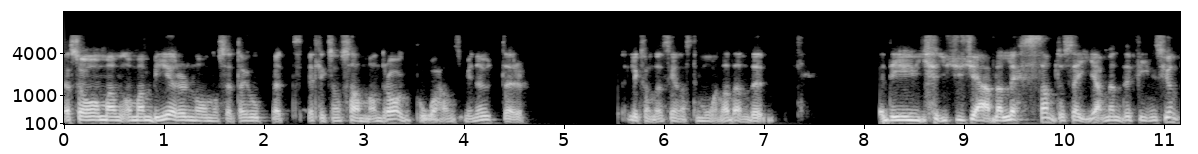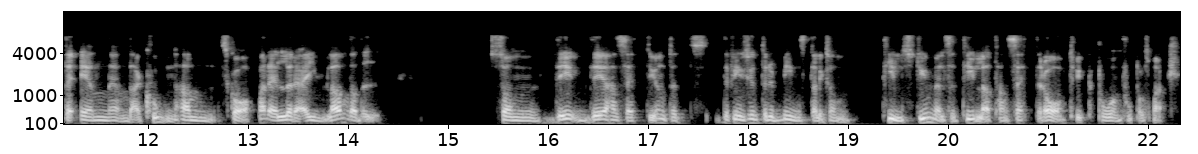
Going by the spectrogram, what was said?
Alltså om man, om man ber någon att sätta ihop ett, ett liksom sammandrag på hans minuter liksom den senaste månaden. Det, det är ju jävla ledsamt att säga men det finns ju inte en enda aktion han skapar eller är inblandad i. Som det, det, han sätter ju inte ett, det finns ju inte det minsta liksom tillstymmelse till att han sätter avtryck på en fotbollsmatch.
